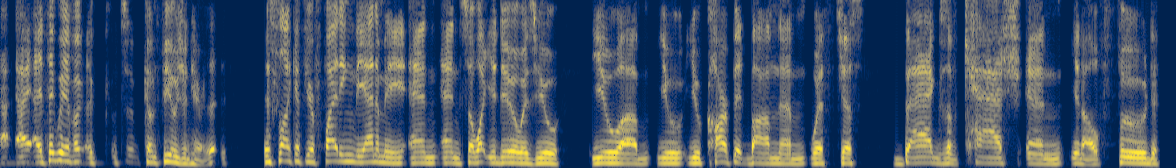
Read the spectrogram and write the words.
I, I, think we have a, a, confusion here. It's like if you're fighting the enemy, and and so what you do is you you um you you carpet bomb them with just bags of cash and you know food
